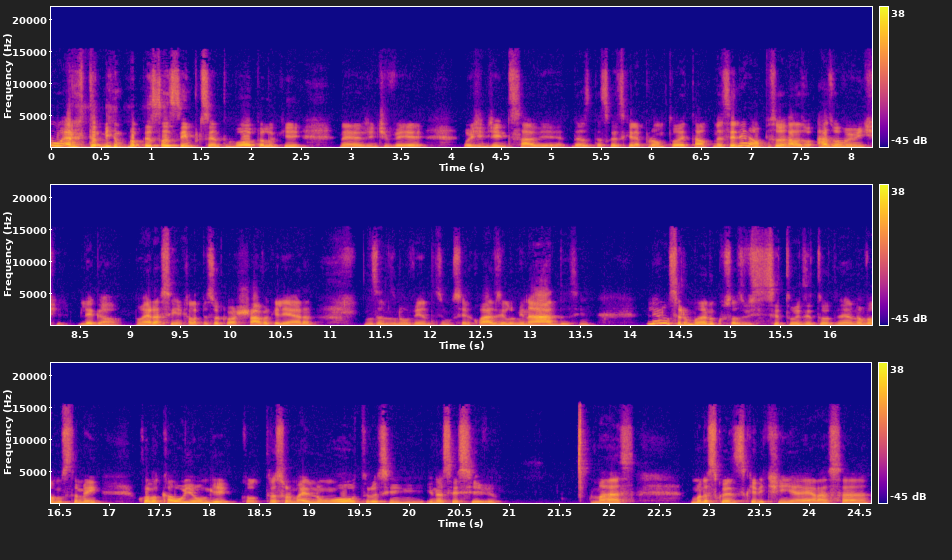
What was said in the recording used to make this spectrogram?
não era também uma pessoa 100% boa, pelo que né, a gente vê, hoje em dia a gente sabe das, das, coisas que ele aprontou e tal, mas ele era uma pessoa razoavelmente legal. Não era assim aquela pessoa que eu achava que ele era nos anos 90, assim, um ser quase iluminado, assim. Ele era um ser humano com suas vicissitudes e tudo, né? Não vamos também colocar o Jung, transformar ele num outro, assim, inacessível. Mas uma das coisas que ele tinha era essa...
